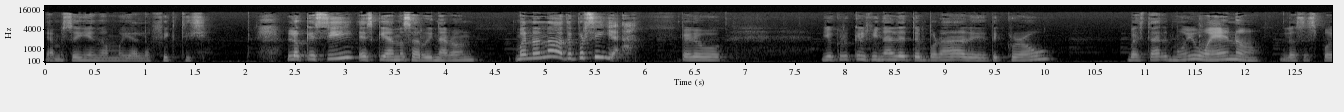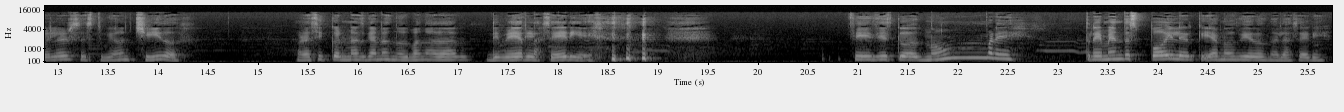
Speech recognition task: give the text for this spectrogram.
Ya me estoy yendo muy a lo ficticio. Lo que sí es que ya nos arruinaron. Bueno, no, de por sí ya. Pero yo creo que el final de temporada de The Crown va a estar muy bueno. Los spoilers estuvieron chidos. Ahora sí con más ganas nos van a dar de ver la serie. sí, sí, es como, no hombre, tremendo spoiler que ya nos dieron de la serie.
